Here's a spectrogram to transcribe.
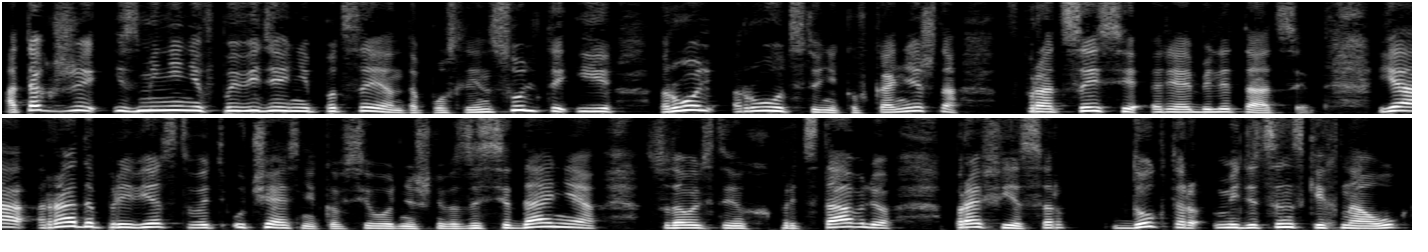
а также изменения в поведении пациента после инсульта и роль родственников, конечно, в процессе реабилитации. Я рада приветствовать участников сегодняшнего заседания. С удовольствием их представлю. Профессор, доктор медицинских наук,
